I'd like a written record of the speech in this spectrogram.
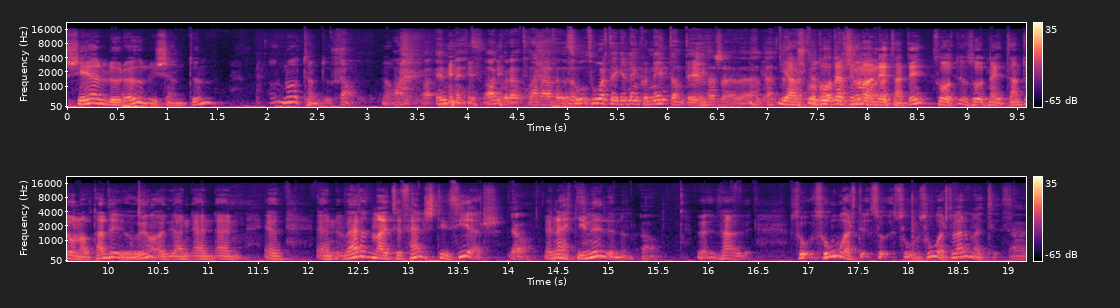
selur auglýsandum notandur Já, ummitt, akkurat þannig að þú, þú ert ekki lengur neytandi þess að Já, sko, þú ert eftir maður neytandi þú, þú ert neytandi og nátandi jú, jú, en, en, en, en verðmæti fælst í þér Já. en ekki í miðlunum það, þú, þú ert, ert verðmætið. Já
